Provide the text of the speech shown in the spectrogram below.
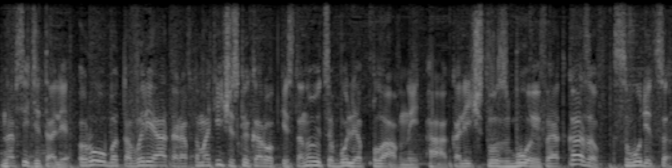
на все детали робота, вариатора, автоматической коробки становится более плавной, а количество сбоев и отказов сводится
